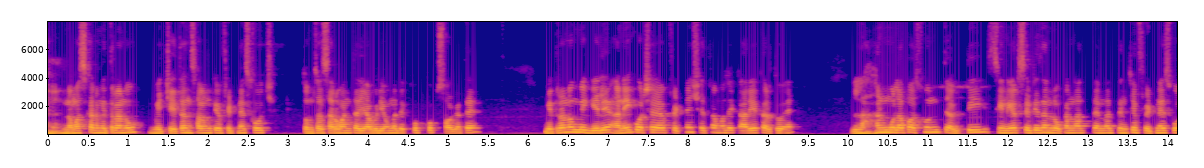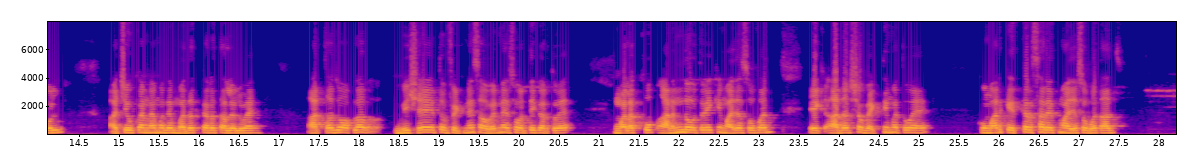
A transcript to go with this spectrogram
नमस्कार मित्रांनो मी चेतन साळुंके फिटनेस कोच तुमचं सर्वांचं या व्हिडिओमध्ये खूप खूप स्वागत आहे. मित्रांनो मी गेले अनेक वर्ष या फिटनेस क्षेत्रामध्ये कार्य करतोय. लहान मुलापासून ते अगदी सिनियर सिटीजन लोकांना त्यांना त्यांचे फिटनेस गोल अचीव करण्यामध्ये मदत करत आलेलो आहे. आजचा जो आपला विषय आहे तो फिटनेस अवेअरनेसवरती करतोय. मला खूप आनंद होतोय की माझ्यासोबत एक आदर्श व्यक्तिमत्व आहे. कुमार केतकर सर आहेत माझ्यासोबत आज.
